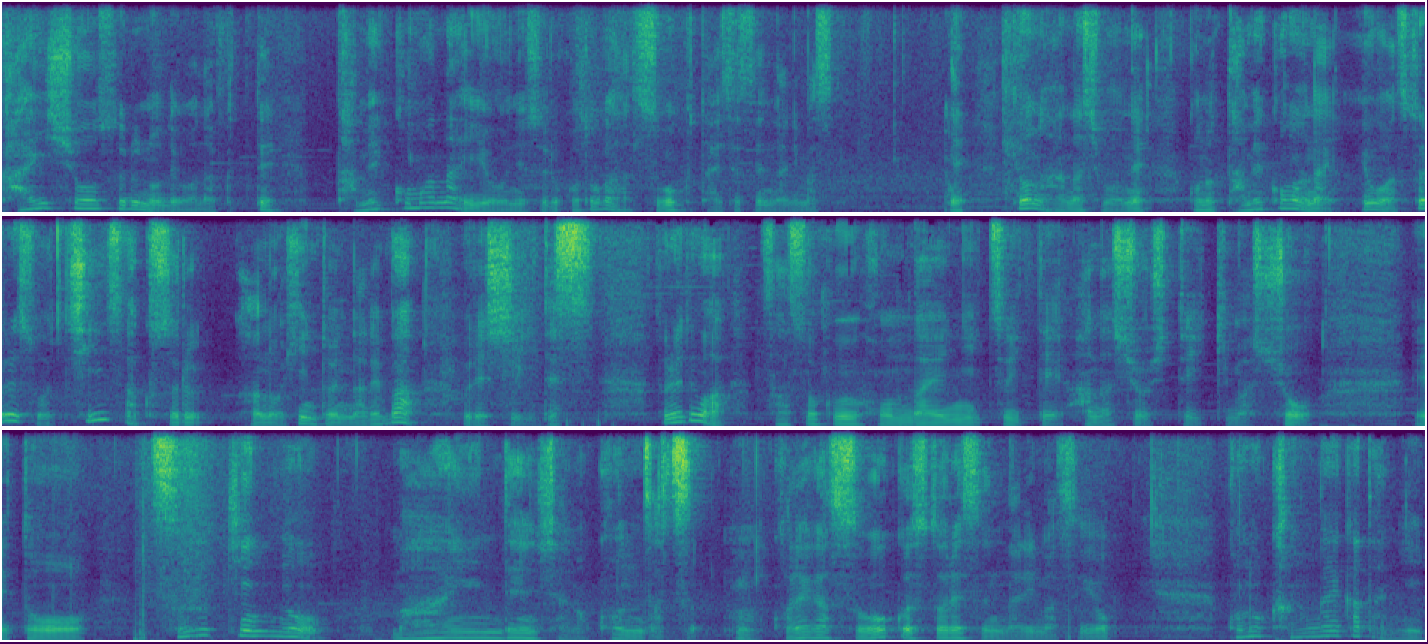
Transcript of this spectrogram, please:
解消するのではなくて溜め込まないようにすることがすごく大切になります。で今日の話もねこの溜め込まない要はストレスを小さくするあのヒントになれば嬉しいです。それでは早速本題について話をしていきましょう。えっと通勤の満員電車の混雑、うん、これがすごくストレスになりますよ。この考え方に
